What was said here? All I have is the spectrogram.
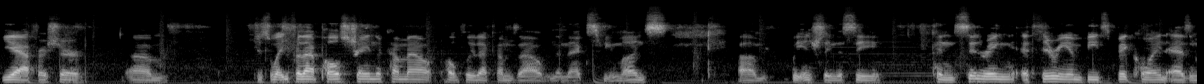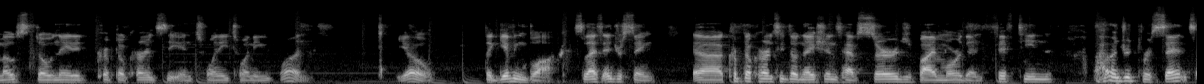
Yeah, for sure. Um, just waiting for that PulseChain to come out. Hopefully, that comes out in the next few months. Um, be interesting to see. Considering Ethereum beats Bitcoin as most donated cryptocurrency in 2021. Yo, the giving block. So that's interesting uh, cryptocurrency donations have surged by more than 1500%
